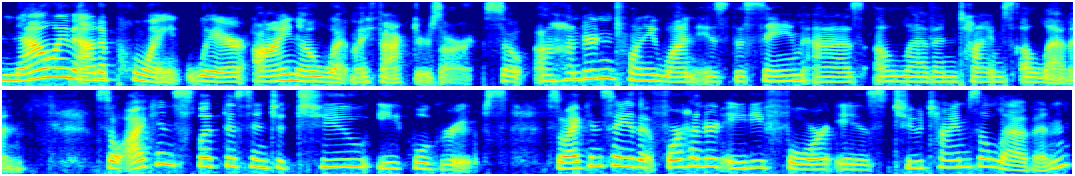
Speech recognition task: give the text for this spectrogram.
Now I'm at a point where I know what my factors are. So 121 is the same as 11 times 11. So I can split this into two equal groups. So I can say that 484 is 2 times 11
